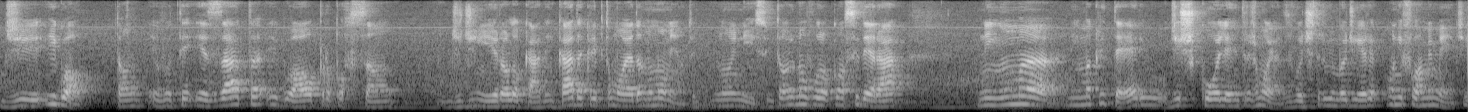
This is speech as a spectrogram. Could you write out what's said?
de igual. Então eu vou ter exata igual proporção de dinheiro alocado em cada criptomoeda no momento, no início. Então eu não vou considerar nenhuma, nenhuma critério de escolha entre as moedas. Eu vou distribuir meu dinheiro uniformemente.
